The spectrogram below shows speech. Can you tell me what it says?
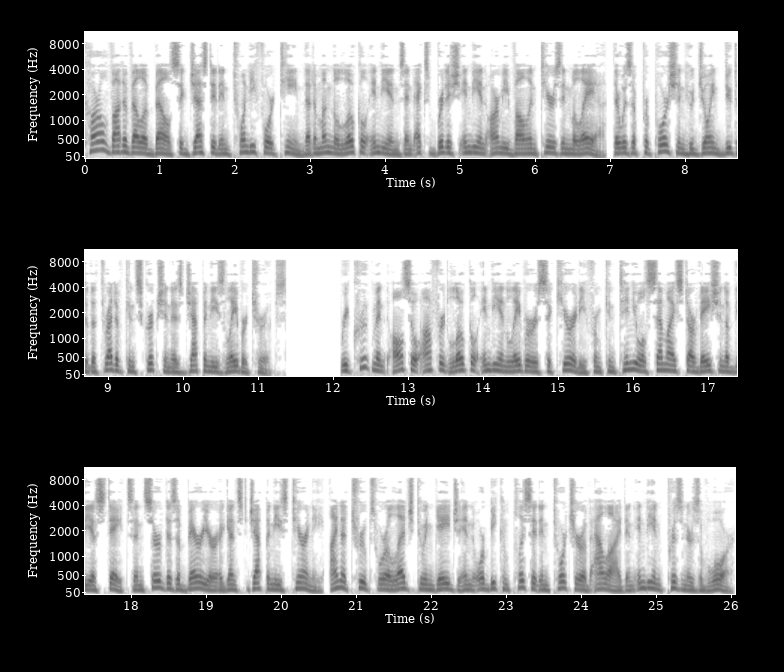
Carl Vadivella Belle suggested in 2014 that among the local Indians and ex-British Indian Army volunteers in Malaya, there was a proportion who joined due to the threat of conscription as Japanese labour troops. Recruitment also offered local Indian labourers security from continual semi-starvation of the estates and served as a barrier against Japanese tyranny. INA troops were alleged to engage in or be complicit in torture of Allied and Indian prisoners of war.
